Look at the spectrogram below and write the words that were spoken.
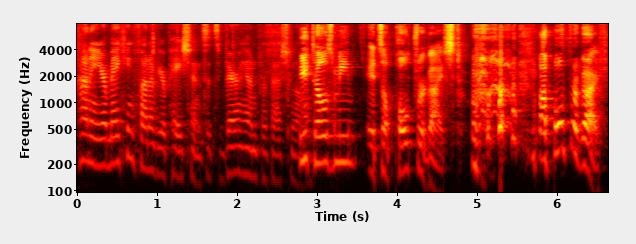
Honey, you're making fun of your patients. It's very unprofessional. He tells me it's a poltergeist. a poltergeist.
